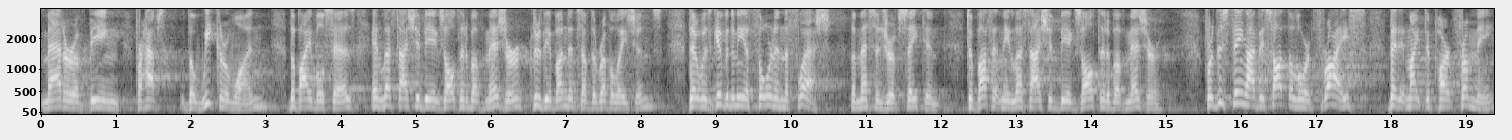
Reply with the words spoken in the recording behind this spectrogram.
matter of being perhaps the weaker one, the Bible says, And lest I should be exalted above measure through the abundance of the revelations, there was given to me a thorn in the flesh the messenger of Satan, to buffet me, lest I should be exalted above measure. For this thing I besought the Lord thrice, that it might depart from me.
